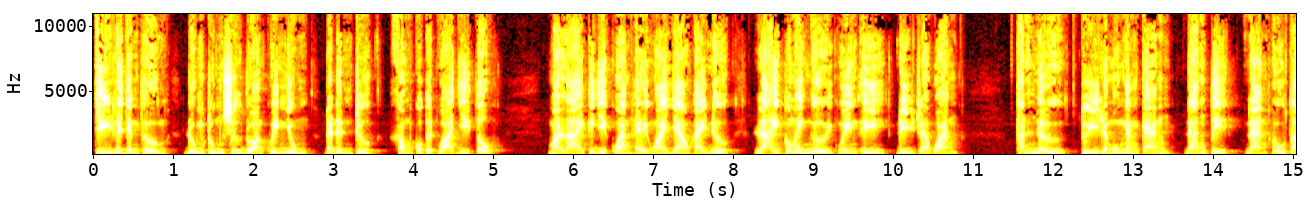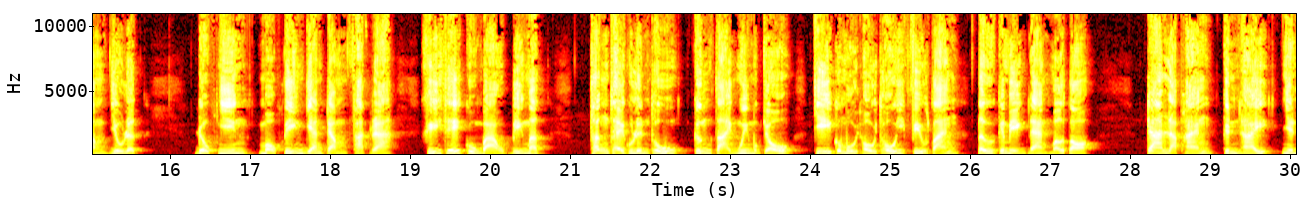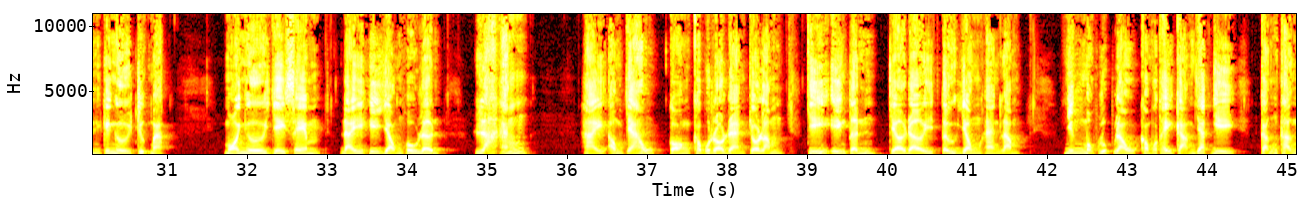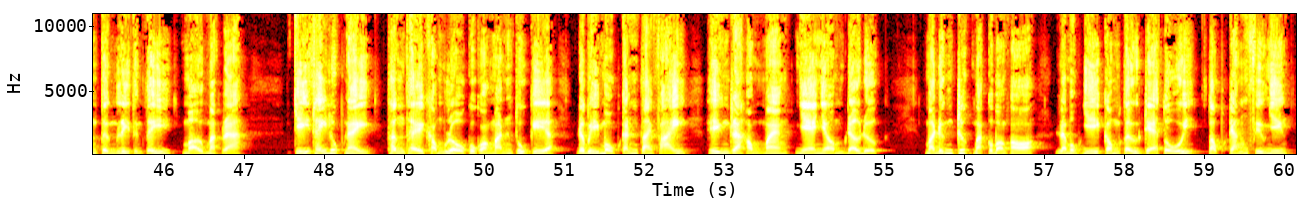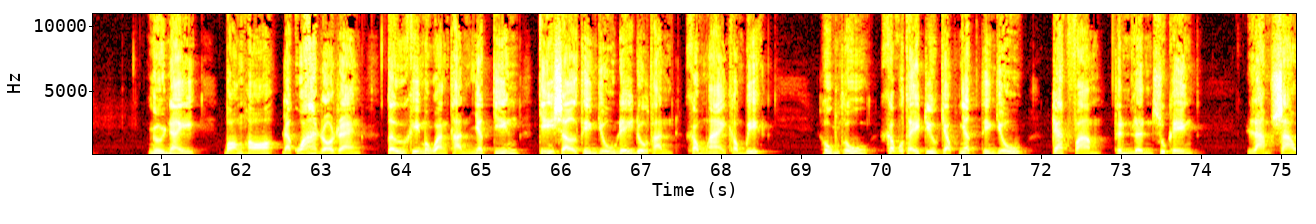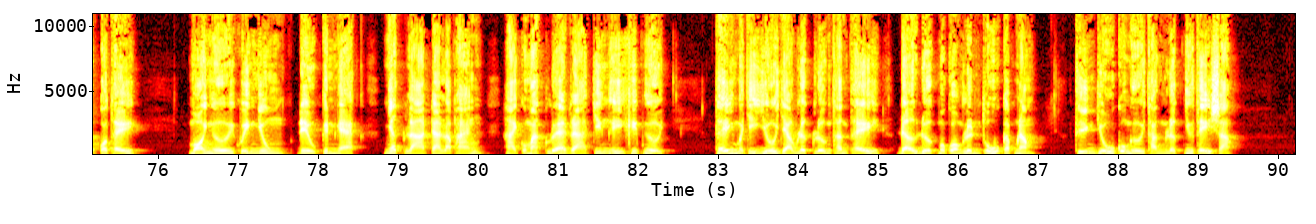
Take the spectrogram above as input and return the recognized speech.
Chỉ là dân thường đụng trúng sứ đoàn khuyển nhung đã định trước không có kết quả gì tốt. Mà lại cái việc quan hệ ngoại giao hai nước lại có mấy người nguyện ý đi ra quản. Thánh nữ tuy là muốn ngăn cản, đáng tiếc nàng hữu tâm vô lực. Đột nhiên một tiếng gian trầm phát ra, khí thế cuồng bạo biến mất. Thân thể của linh thú cứng tại nguyên một chỗ, chỉ có mùi hôi thối phiêu tán từ cái miệng đang mở to. Tra lạp hãng kinh hãi nhìn cái người trước mặt. Mọi người dây xem đầy hy vọng hô lên là hắn. Hai ông cháu còn không có rõ ràng cho lắm, chỉ yên tĩnh chờ đợi tử vong hàng lâm. Nhưng một lúc lâu không có thấy cảm giác gì, cẩn thận từng ly từng tí, mở mắt ra. Chỉ thấy lúc này thân thể khổng lồ của con mảnh thú kia đã bị một cánh tay phải hiện ra hồng mang nhẹ nhõm đỡ được. Mà đứng trước mặt của bọn họ là một vị công tử trẻ tuổi, tóc trắng phiêu nhiên. Người này, bọn họ đã quá rõ ràng, từ khi mà hoàn thành nhất chiến, chỉ sợ thiên vũ đế đô thành, không ai không biết. Hung thú không có thể trêu chọc nhất thiên vũ, trác phàm thình lình xuất hiện. Làm sao có thể? Mọi người khuyển nhung đều kinh ngạc, nhất là tra lập hãng, hai con mắt lóe ra chiến ý khiếp người. Thế mà chỉ dựa vào lực lượng thân thể đỡ được một con linh thú cấp 5. Thiên vũ của người thần lực như thế sao?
